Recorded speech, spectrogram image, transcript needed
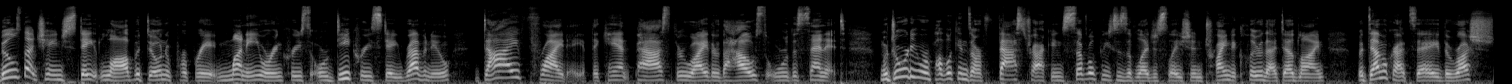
Bills that change state law but don't appropriate money or increase or decrease state revenue die Friday if they can't pass through either the House or the Senate. Majority Republicans are fast tracking several pieces of legislation trying to clear that deadline. But Democrats say the rush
